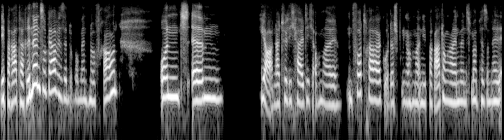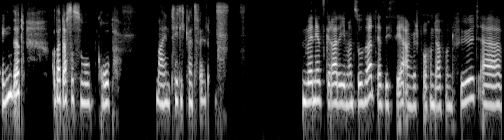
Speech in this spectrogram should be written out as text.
nee, Beraterinnen sogar, wir sind im Moment nur Frauen. Und ähm, ja, natürlich halte ich auch mal einen Vortrag oder springe auch mal in die Beratung rein, wenn es mal personell eng wird. Aber das ist so grob mein Tätigkeitsfeld. Und wenn jetzt gerade jemand zuhört, der sich sehr angesprochen davon fühlt, äh,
